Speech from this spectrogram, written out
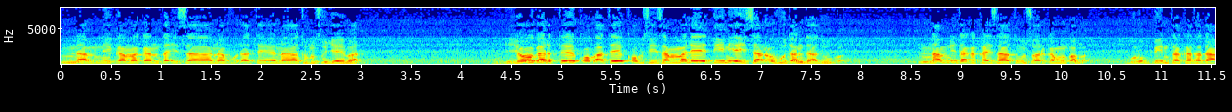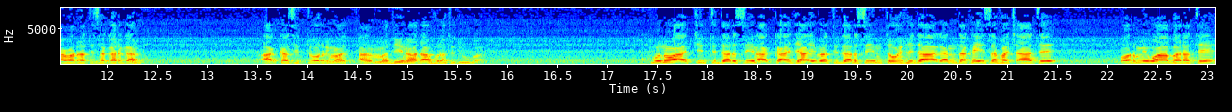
namni gama ganda isaa na fudhatee naa tumsu jee bar yoo gartee qophatee qobsiisan malee diini eeysaan ofuu danda'a duuba namni takka ka isaa tumsu argamuu qaba gurubbiin takka ta dacwa irratti isa gargaar akkasitti warri madiinaadhaa fudhate duuba kunoo achitti darsiin akka ajaa'ibatti darsiin tawxidaa ganda keeysa facaate ormi waa barate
